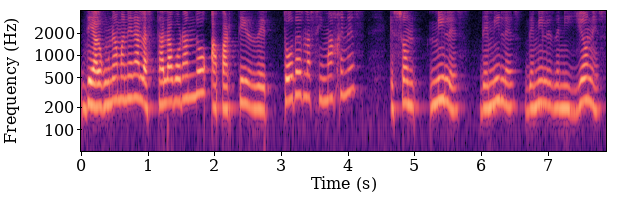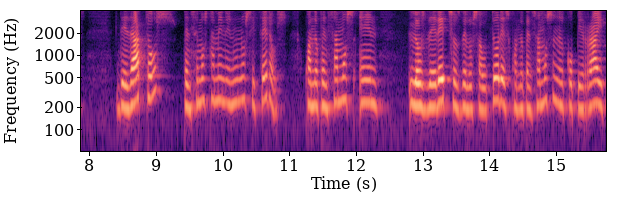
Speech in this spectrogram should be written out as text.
de alguna manera la está elaborando a partir de todas las imágenes, que son miles de miles de miles de millones de datos, pensemos también en unos y ceros. Cuando pensamos en los derechos de los autores, cuando pensamos en el copyright,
